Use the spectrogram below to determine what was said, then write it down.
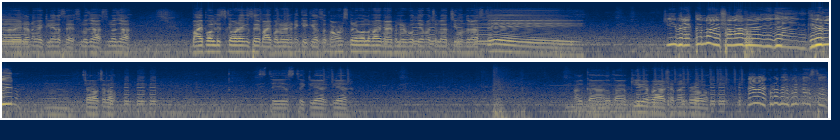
টানাবে টানাবে ক্লিয়ার আছে স্লো যা স্লো যা বাইপল ডিসকভার হয়ে গেছে। বাইপলের এখানে কে কে আছে কমেন্টস করে বলো ভাই। বাইপলের মধ্যে আমরা চলে যাচ্ছি বন্ধুরা আসতে কি ব্রেক ধরলো? শালার গ্রিন লাইন হুম, চালাও চালাও। আস্তে আস্তে ক্লিয়ার ক্লিয়ার হালকা হালকা। কি ব্যাপার সাধারণ প্রো না না কোনো ব্যাপার না ওস্তাদ।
